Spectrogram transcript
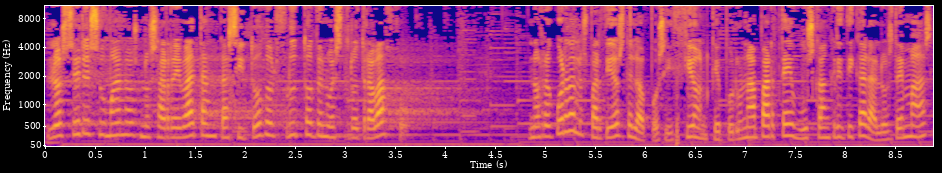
Los seres humanos nos arrebatan casi todo el fruto de nuestro trabajo, nos recuerda a los partidos de la oposición, que por una parte buscan criticar a los demás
